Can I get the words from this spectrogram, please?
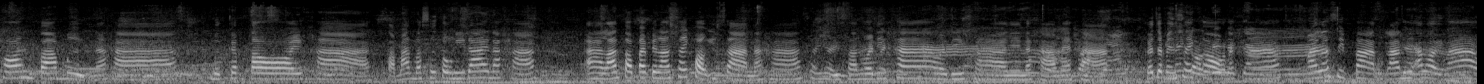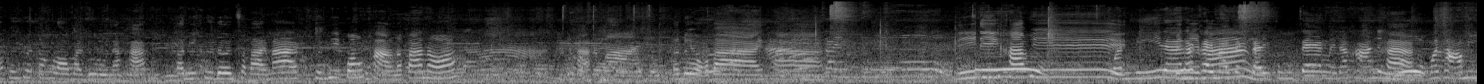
ช่อนปลาหมึกนะคะ หมึกกระตอยค่ะ สามารถมาซื้อตรงนี้ได้นะคะ อ่าร้านต่อไปเป็นร้านไส้กรอกอีสานนะคะไส้กรอกอีสานสวัสดีค่ะสวัสดีค่ะนี่นะคะ แม่ค้าก็จะเป็นไส้กรอกนะคะไม้ละสิบบาทร้านนี้อร่อยมากเพื่อนๆต้องลองมาดูนะคะ ตอนนี้คือเดินสบายมากพื้นที่กว้างขวางนะป้าเนาะค่ะสบายสะดวกสบายค่ะนี่ดีค่ะพี่ วันนี้นะเป็นถ้าไงใครมาบ้างจากใจฟูแจ้งเลยนะคะหนึ่งค่ะ ลูกเมื่อเช้ามี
